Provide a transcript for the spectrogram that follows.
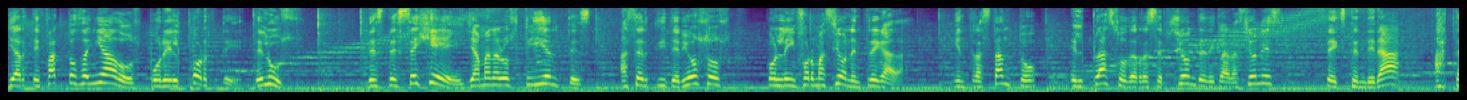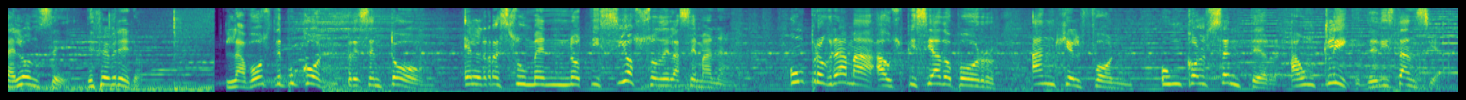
y artefactos dañados por el corte de luz. Desde CGE llaman a los clientes a ser criteriosos con la información entregada. Mientras tanto, el plazo de recepción de declaraciones se extenderá hasta el 11 de febrero. La voz de Pucón presentó el resumen noticioso de la semana. Un programa auspiciado por Ángel Phone, un call center a un clic de distancia.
